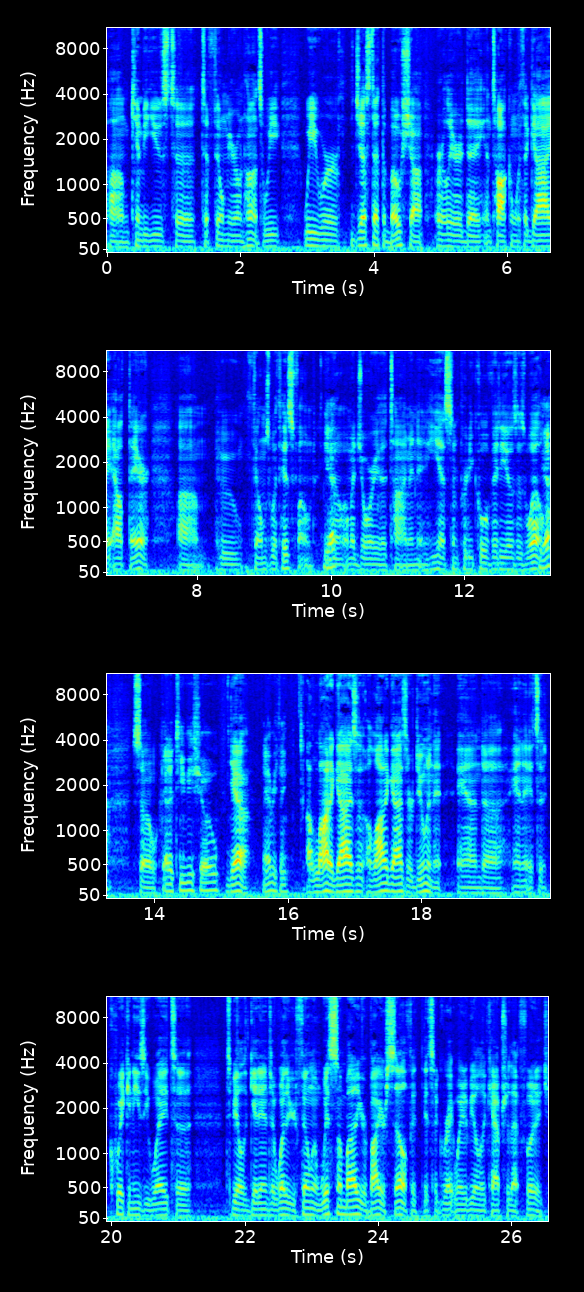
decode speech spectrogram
um, can be used to, to film your own hunts. We we were just at the bow shop earlier today and talking with a guy out there um, who films with his phone, you Yeah. know, a majority of the time, and, and he has some pretty cool videos as well. Yeah. So Got a TV show, yeah, everything. a lot of guys a lot of guys are doing it and uh, and it's a quick and easy way to to be able to get into whether you're filming with somebody or by yourself it, it's a great way to be able to capture that footage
